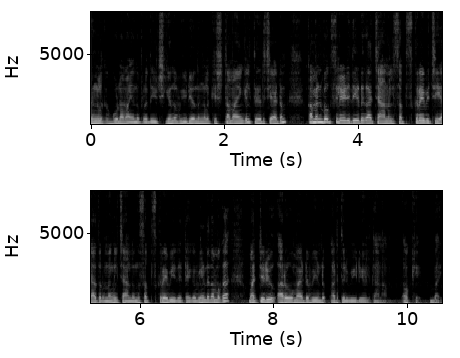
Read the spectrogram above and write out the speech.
നിങ്ങൾക്ക് ഗുണമായി എന്ന് പ്രതീക്ഷിക്കുന്നു. വീഡിയോ നിങ്ങൾക്ക് ഇഷ്ടമായെങ്കിൽ തീർച്ചയായിട്ടും കമന്റ് ബോക്സിൽ എഴുതിയിടുക. ചാനൽ സബ്സ്ക്രൈബ് ചെയ്യാത്തുണ്ടെങ്കിൽ ചാനൽ ഒന്ന് സബ്സ്ക്രൈബ് ചെയ്തിട്ടേക്കാം. വീണ്ടും നമുക്ക് മറ്റൊരു അറിവുമായിട്ട് വീണ്ടും അടുത്തൊരു വീഡിയോയിൽ കാണാം. ഓക്കെ ബൈ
